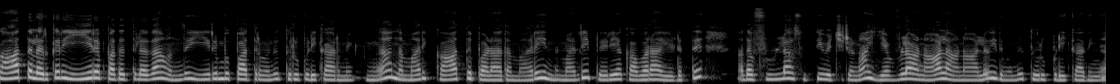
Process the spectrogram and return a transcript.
காற்றுல இருக்கிற ஈரப்பதத்தில் தான் வந்து இரும்பு பாத்திரம் வந்து துருப்பிடிக்க ஆரம்பிக்குங்க. அந்த மாதிரி காற்று படாத மாதிரி இந்த மாதிரி பெரிய கவராக எடுத்து அதை ஃபுல்லாக சுற்றி வச்சுட்டோன்னா எவ்வளோ நாள் ஆனாலும் இது வந்து துருப்பிடிக்காதுங்க.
